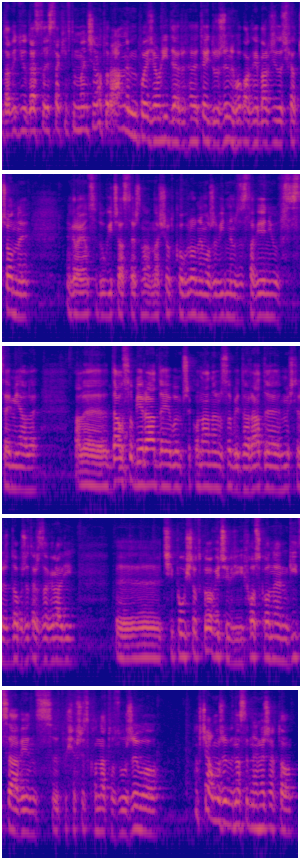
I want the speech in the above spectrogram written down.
Dawid Jugas to jest taki w tym momencie naturalny, bym powiedział, lider e, tej drużyny, chłopak najbardziej doświadczony, grający długi czas też na, na środku obrony, może w innym zestawieniu, w systemie, ale, ale dał sobie radę, ja byłem przekonany, że sobie da radę. Myślę, że dobrze też zagrali y, ci półśrodkowi, czyli Hoskonen, Gica, więc tu się wszystko na to złożyło. No, chciałbym, żeby w następnych meczach to,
